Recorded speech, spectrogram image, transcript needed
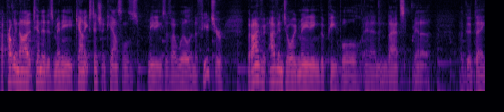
I've probably not attended as many county extension councils meetings as I will in the future, but I've, I've enjoyed meeting the people and that's been a, a good thing.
